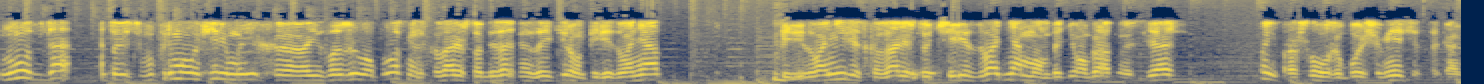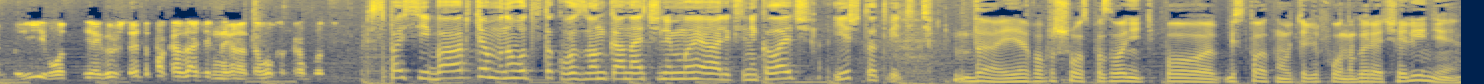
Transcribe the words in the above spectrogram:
ну да, то есть в прямом эфире мы их э, изложили вопрос, мне сказали, что обязательно за эфиром перезвонят. Перезвонили, сказали, что через два дня мы вам дадим обратную связь. Ну и прошло уже больше месяца, как бы. И вот я говорю, что это показатель, наверное, того, как работает. Спасибо, Артем. Ну вот с такого звонка начали мы. Алексей Николаевич, есть что ответить? Да, я попрошу вас позвонить по бесплатному телефону горячей линии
